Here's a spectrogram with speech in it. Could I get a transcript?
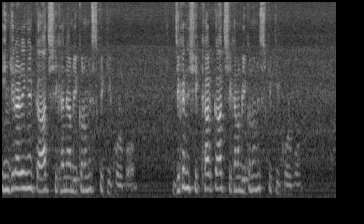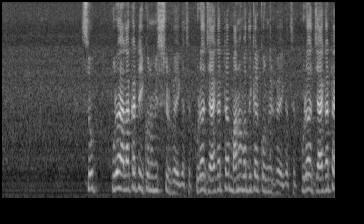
ইঞ্জিনিয়ারিংয়ের কাজ, সেখানে আমরা ইকোনমিক্সকে কী করব। যেখানে শিক্ষার কাজ, সেখানে আমরা ইকোনমিক্সকে কী করব। সো পুরো এলাকাটা ইকোনমিস্টের হয়ে গেছে, পুরো জায়গাটা মানবাধিকার কর্মীর হয়ে গেছে, পুরো জায়গাটা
